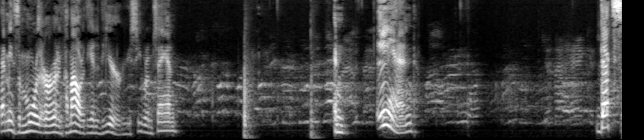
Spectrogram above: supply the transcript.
that means the more that are going to come out at the end of the year. You see what I'm saying? And and that's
